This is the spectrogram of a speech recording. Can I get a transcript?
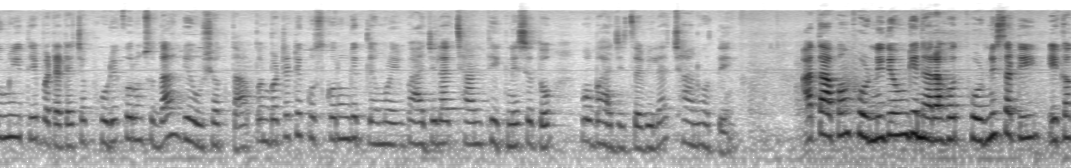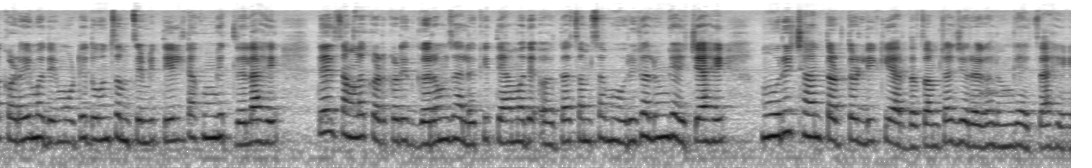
तुम्ही इथे बटाट्याच्या फोडी करून सुद्धा घेऊ शकता. पण बटाटे कुस्करून घेतल्यामुळे भाजीला छान थिकनेस येतो व भाजी चवीला छान होते. आता आपण फोडणी देऊन घेणार आहोत. फोडणीसाठी एका कढईमध्ये मोठे दोन चमचे मी तेल टाकून घेतलेलं आहे. तेल चांगलं कडकडीत गरम झालं की त्यामध्ये अर्धा चमचा मोहरी घालून घ्यायची आहे. मोहरी छान तडतडली की अर्धा चमचा जिरं घालून घ्यायचा आहे.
